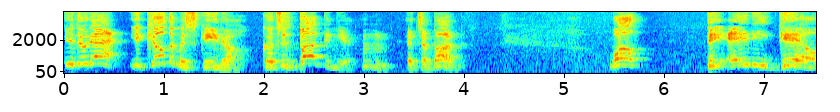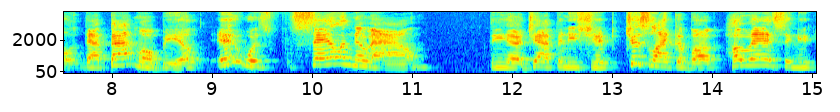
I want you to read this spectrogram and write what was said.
you do that. You kill the mosquito because it's bugging you. Hmm, it's a bug. Well, the Ady Gil, that Batmobile, it was sailing around the uh, Japanese ship just like a bug, harassing it,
